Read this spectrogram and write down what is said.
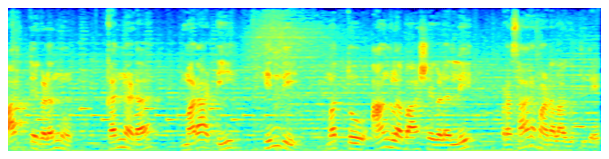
ವಾರ್ತೆಗಳನ್ನು ಕನ್ನಡ, ಮರಾಠಿ, ಹಿಂದಿ ಮತ್ತು ಆಂಗ್ಲ ಭಾಷೆಗಳಲ್ಲಿ ಪ್ರಸಾರ ಮಾಡಲಾಗುತ್ತಿದೆ.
